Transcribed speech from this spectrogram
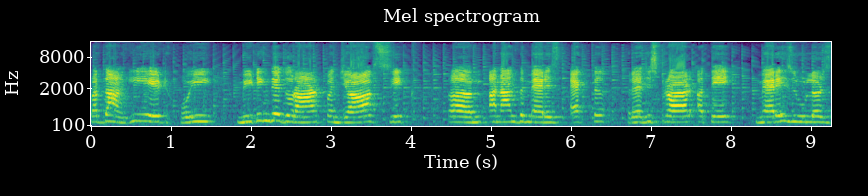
ਪ੍ਰਧਾਨਗੀ ਹੇਠ ਹੋਈ ਮੀਟਿੰਗ ਦੇ ਦੌਰਾਨ Punjab Sikh Anand marriage act registrar ਅਤੇ ਮੈਰਿਜ ਰੂਲਰਸ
